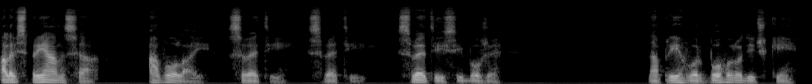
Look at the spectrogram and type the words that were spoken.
Ale vzpriam sa a volaj, svetý, svetý, svetý si Bože. Na príhovor Bohorodičky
